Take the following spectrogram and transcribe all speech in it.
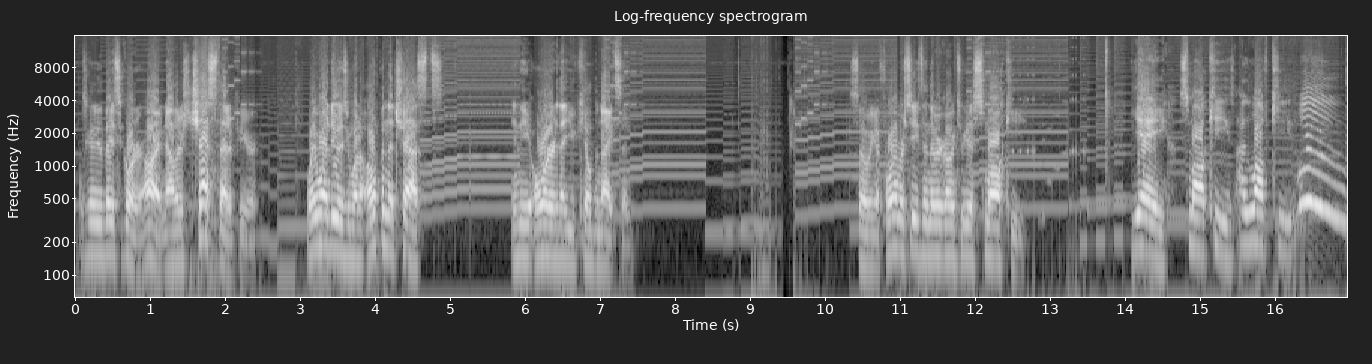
I'm just gonna do the basic order. Alright, now there's chests that appear. What you want to do is you want to open the chests in the order that you killed the knights in. So we got four ember seeds and then we're going to get a small key. Yay! Small keys. I love keys. Woo!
